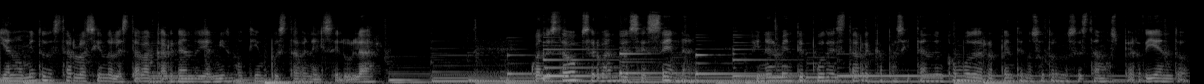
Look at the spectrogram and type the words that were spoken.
y al momento de estarlo haciendo le estaba cargando y al mismo tiempo estaba en el celular. Cuando estaba observando esa escena, finalmente pude estar recapacitando en cómo de repente nosotros nos estamos perdiendo.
